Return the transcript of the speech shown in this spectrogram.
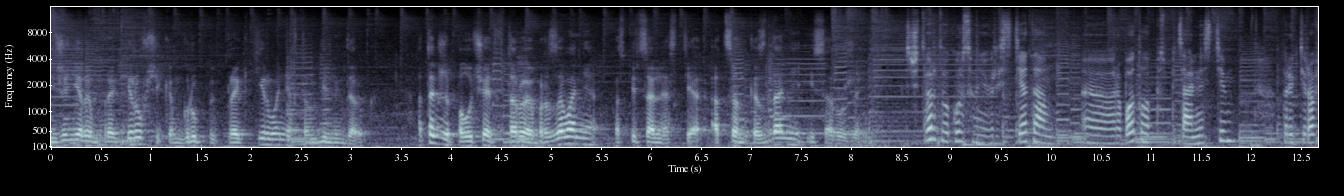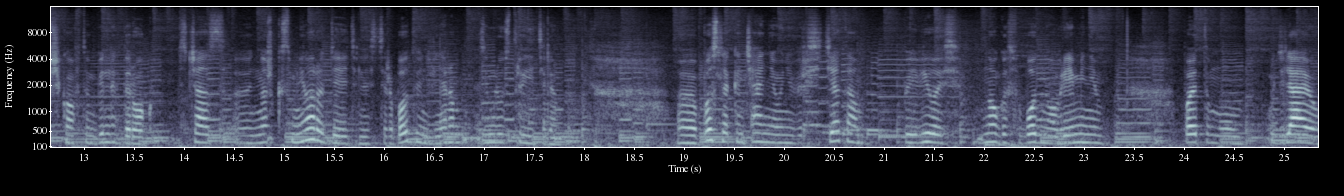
инженером-проектировщиком группы проектирования автомобильных дорог, а также получает второе образование по специальности оценка зданий и сооружений. С четвертого курса университета э, работала по специальности проектировщиком автомобильных дорог. Сейчас э, немножко сменила род деятельности, работаю инженером-землеустроителем. Э, после окончания университета появилось много свободного времени, поэтому уделяю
